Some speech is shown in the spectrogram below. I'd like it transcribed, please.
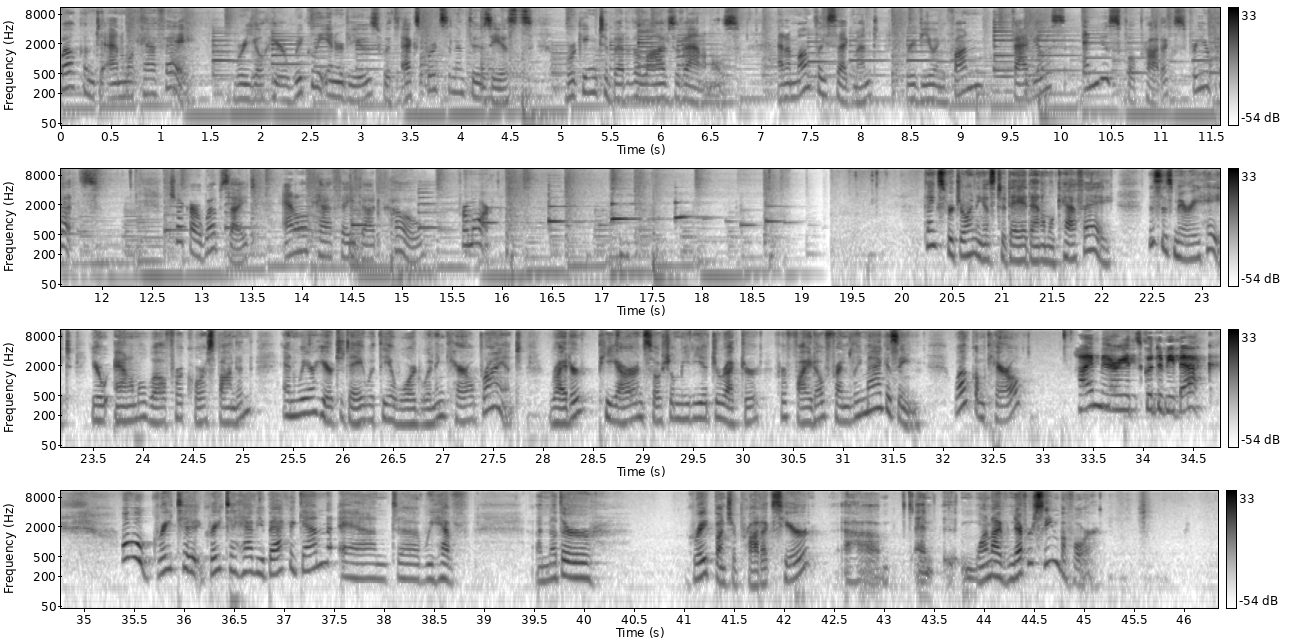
Welcome to Animal Cafe, where you'll hear weekly interviews with experts and enthusiasts working to better the lives of animals, and a monthly segment reviewing fun, fabulous, and useful products for your pets. Check our website, animalcafe.co, for more. Thanks for joining us today at Animal Cafe. This is Mary Haight, your animal welfare correspondent, and we are here today with the award-winning Carol Bryant, writer, PR, and social media director for Fido Friendly Magazine. Welcome, Carol. Hi, Mary. It's good to be back. Oh, great to great to have you back again, and uh, we have another great bunch of products here, um, and one I've never seen before.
